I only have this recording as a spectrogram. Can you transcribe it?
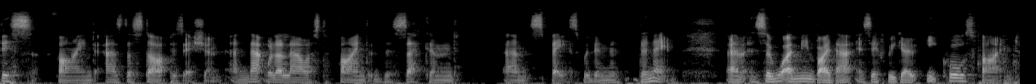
this find as the start position and that will allow us to find the second um, space within the, the name. Um, and so what I mean by that is if we go equals find,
